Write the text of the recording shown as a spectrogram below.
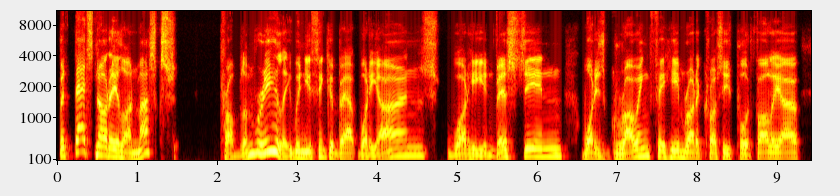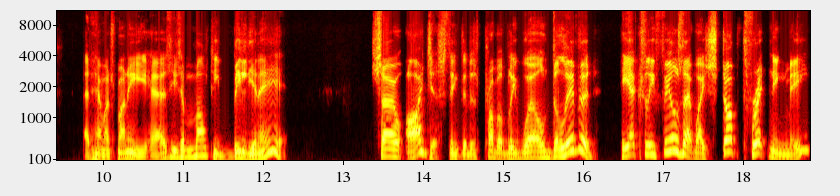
But that's not Elon Musk's problem, really, when you think about what he owns, what he invests in, what is growing for him right across his portfolio, and how much money he has. He's a multi billionaire. So I just think that it's probably well delivered. He actually feels that way. Stop threatening me.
